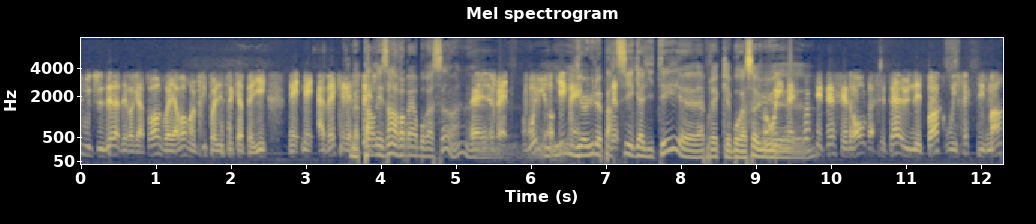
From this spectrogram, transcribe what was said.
si vous utilisez la dérogatoire, il va y avoir un prix politique à payer. Mais, mais avec respect. Parlez-en à Robert Bourassa. Hein? Ben, ben, oui, OK. Il y a eu le Parti Égalité euh, après que Bourassa a eu. Oui, mais ça, c'était, c'est drôle, parce que c'était à une époque où, effectivement,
